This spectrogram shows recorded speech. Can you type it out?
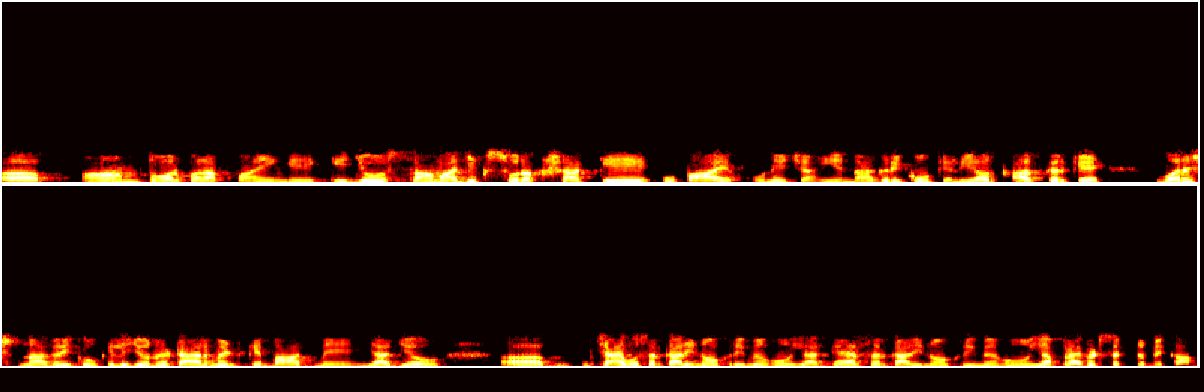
आम तौर पर आप पाएँगे कि जो सामाजिक सुरक्षा के उपाय होने चाहिए नागरिकों के लिए, और खास करके वरिष्ठ नागरिकों के लिए जो रिटायरमेंट के बाद में, या जो चाहे वो सरकारी नौकरी में हो, या गैर सरकारी नौकरी में हो, या प्राइवेट सेक्टर में काम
